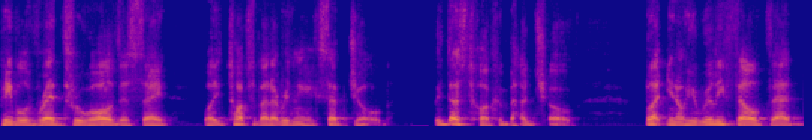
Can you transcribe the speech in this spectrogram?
people who've read through all of this say, well, he talks about everything except Job. He does talk about Job. But, you know, he really felt that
